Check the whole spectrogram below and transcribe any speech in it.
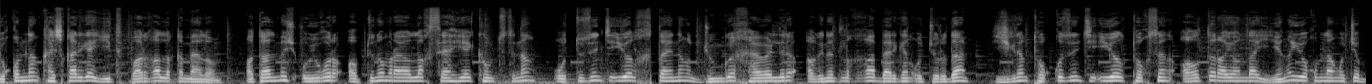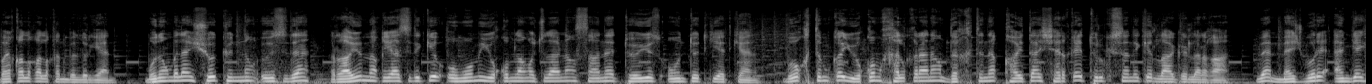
yuqumning qashqarga yetib borganligi ma'lum. Atalmish uyg'ur avtonom rayonlik sahiya komitetining 30 iyul xitoyning jungo xabarlari agentligiga bergan uchurida 29 iyul 96 rayonda yangi yuqumlanuvchi bayqalganligini bildirgan. Buning bilan shu kunning o'zida rayon miqyosidagi umumiy yuqumlanuvchilarning soni 414 ga yetgan bu qitimqi yuqum xalqaroning diqqatini qayta sharqiy turkistondagi lagerlarga va majburiy amgak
